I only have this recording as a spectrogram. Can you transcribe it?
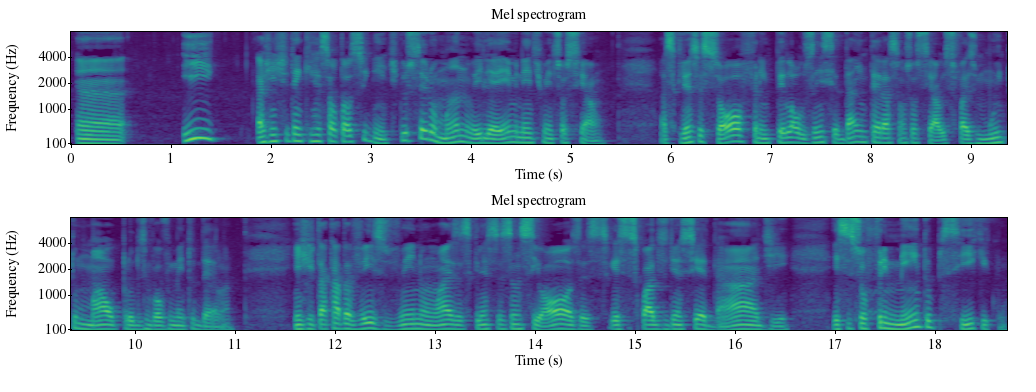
Uh, e a gente tem que ressaltar o seguinte, que o ser humano ele é eminentemente social. As crianças sofrem pela ausência da interação social, isso faz muito mal para o desenvolvimento dela. A gente está cada vez vendo mais as crianças ansiosas, esses quadros de ansiedade, esse sofrimento psíquico.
